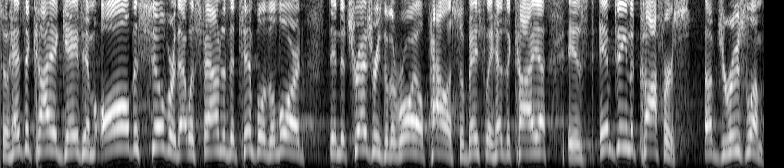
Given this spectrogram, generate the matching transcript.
So Hezekiah gave him all the silver that was found in the temple of the Lord in the treasuries of the royal palace. So basically, Hezekiah is emptying the coffers of Jerusalem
